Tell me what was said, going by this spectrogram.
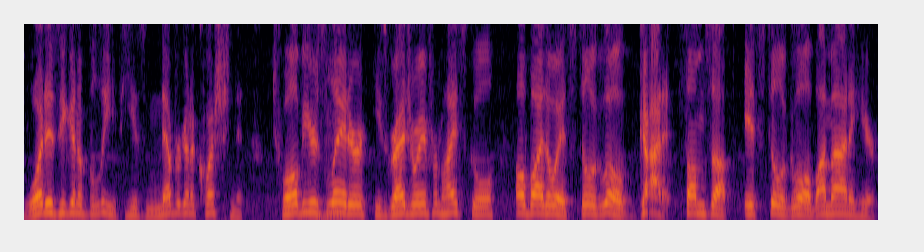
what is he going to believe? He is never going to question it. 12 years Mhm. later, he's graduating from high school. Oh, by the way, it's still a globe. Got it. Thumbs up. It's still a globe. I'm out of here.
